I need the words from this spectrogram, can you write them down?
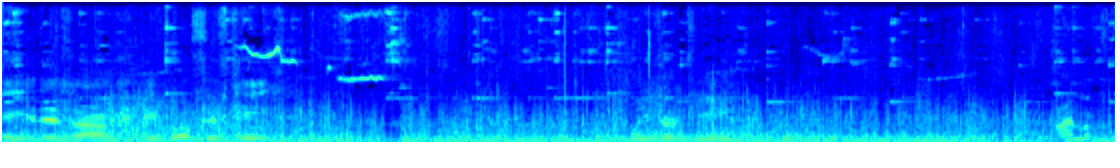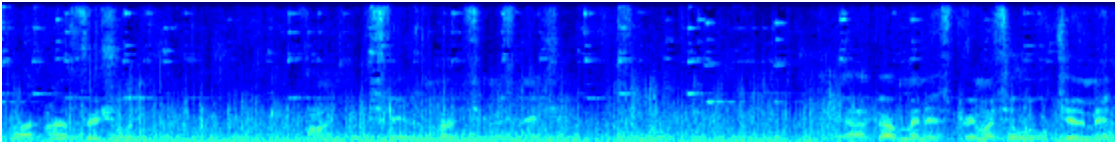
Okay, it is uh, April 15th, 2013. I'm uh, unofficially on a state of emergency in this nation. The uh, government is pretty much illegitimate,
